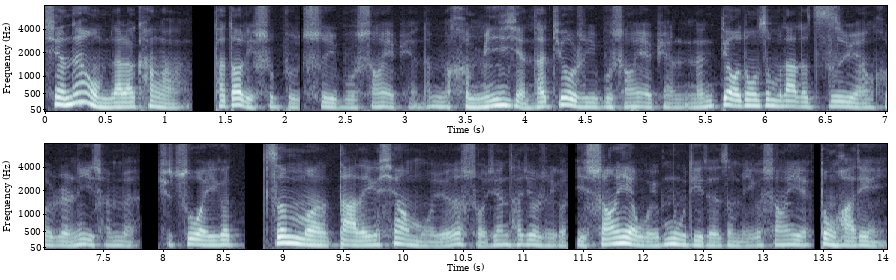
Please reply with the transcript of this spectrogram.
现在我们再来看看它到底是不是一部商业片。它很明显，它就是一部商业片，能调动这么大的资源和人力成本去做一个这么大的一个项目。我觉得，首先它就是一个以商业为目的的这么一个商业动画电影。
